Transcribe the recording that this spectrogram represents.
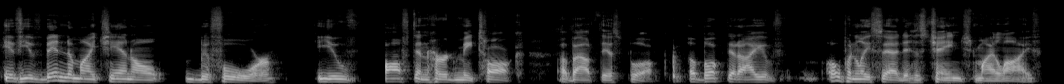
If you've been to my channel before, you've often heard me talk about this book, a book that I have openly said has changed my life.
